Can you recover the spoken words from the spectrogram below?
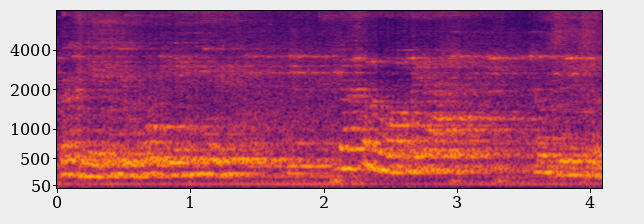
ก็เห็นอยู่ว่าเองนี่แล้วก็รอไม่ได้ก็เฉย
